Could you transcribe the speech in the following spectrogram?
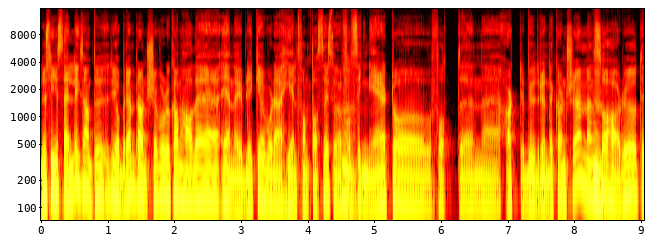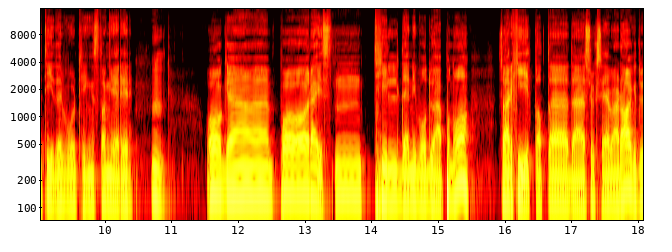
du sier selv, sant? Du, du jobber i en bransje hvor du kan ha det ene øyeblikket hvor det er helt fantastisk. Du har fått signert og fått en eh, artig budrunde, kanskje, men så har du jo til tider hvor ting stagnerer. Og eh, på reisen til det nivået du er på nå, så er det ikke gitt at eh, det er suksess hver dag. Du,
